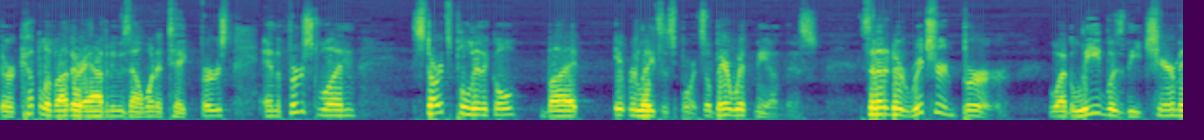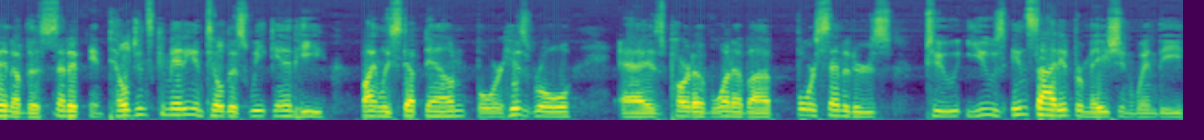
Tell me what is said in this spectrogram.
There are a couple of other avenues I want to take first, and the first one starts political, but it relates to sports, so bear with me on this. Senator Richard Burr who I believe was the chairman of the Senate Intelligence Committee until this weekend. He finally stepped down for his role as part of one of uh, four senators to use inside information when the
